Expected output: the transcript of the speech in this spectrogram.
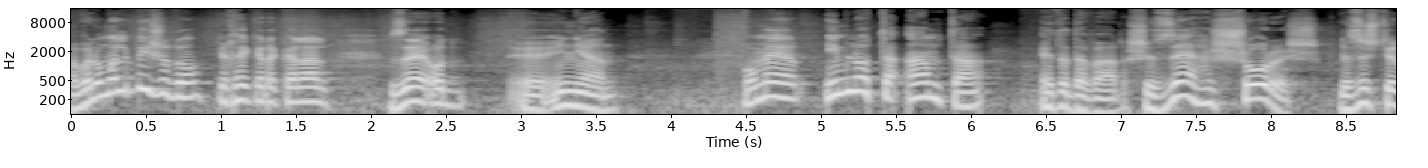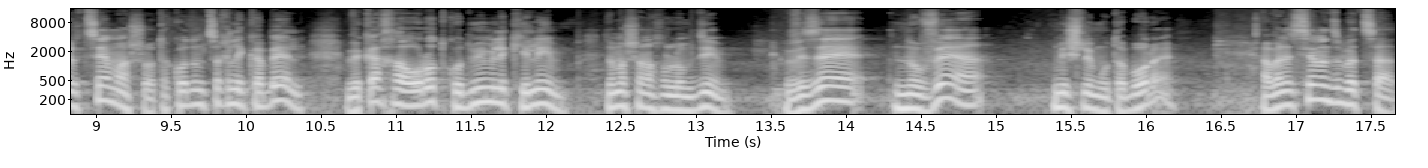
אבל הוא מלביש אותו כחקר הכלל. זה עוד אה, עניין. הוא אומר, אם לא טעמת את הדבר, שזה השורש לזה שתרצה משהו, אתה קודם צריך לקבל, וככה האורות קודמים לכלים. זה מה שאנחנו לומדים. וזה נובע משלמות הבורא. אבל נשים את זה בצד.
